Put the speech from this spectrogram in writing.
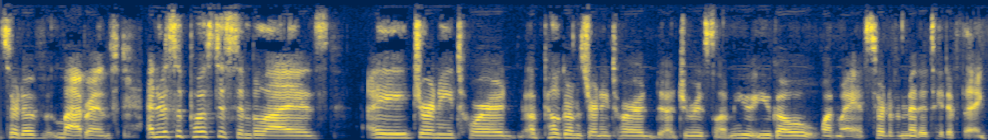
sort of labyrinth, and it was supposed to symbolize a journey toward a pilgrim's journey toward uh, Jerusalem. You you go one way. It's sort of a meditative thing.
